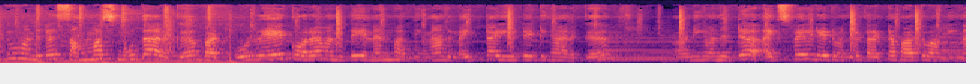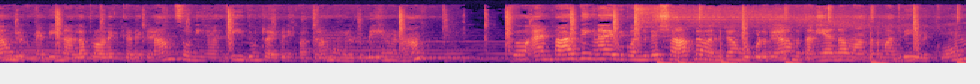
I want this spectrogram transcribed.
இதுவும் வந்துட்டு செம்ம ஸ்மூத்தாக இருக்குது பட் ஒரே குறை வந்துட்டு என்னன்னு பார்த்தீங்கன்னா அது லைட்டாக இரிட்டேட்டிங்காக இருக்குது நீங்கள் வந்துட்டு எக்ஸ்பைரி டேட் வந்துட்டு கரெக்டாக பார்த்து வாங்கினீங்கன்னா உங்களுக்கு மேபி நல்ல ப்ராடக்ட் கிடைக்கலாம். ஸோ நீங்கள் வந்துட்டு இதுவும் ட்ரை பண்ணி பார்க்கலாம். உங்களுக்கு வேணும்னா. ஸோ அண்ட் பார்த்தீங்கன்னா இதுக்கு வந்துட்டு ஷாப்பில் வந்துட்டு அவங்க கொடுக்கலாம் நம்ம தனியாக தான் வாங்குற மாதிரி இருக்கும்.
